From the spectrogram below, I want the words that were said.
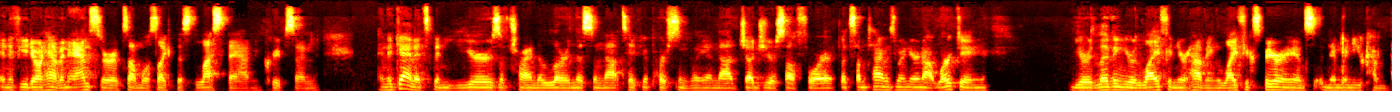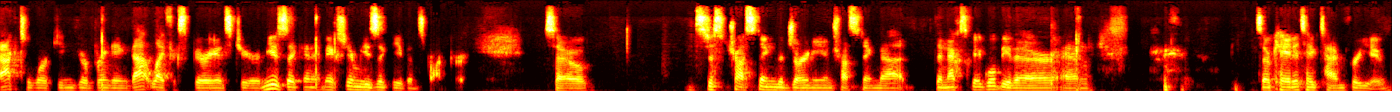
And if you don't have an answer, it's almost like this less than creeps in. And again, it's been years of trying to learn this and not take it personally and not judge yourself for it. But sometimes when you're not working, you're living your life and you're having life experience. And then when you come back to working you're bringing that life experience to your music and it makes your music even stronger. So it's just trusting the journey and trusting that the next gig will be there and it's okay to take time for you.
